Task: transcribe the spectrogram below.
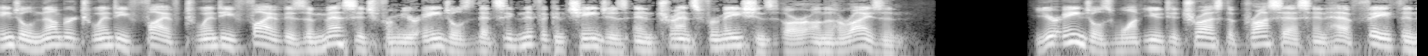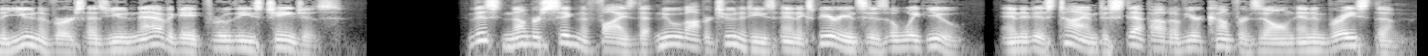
Angel number 2525 is a message from your angels that significant changes and transformations are on the horizon. Your angels want you to trust the process and have faith in the universe as you navigate through these changes. This number signifies that new opportunities and experiences await you, and it is time to step out of your comfort zone and embrace them.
